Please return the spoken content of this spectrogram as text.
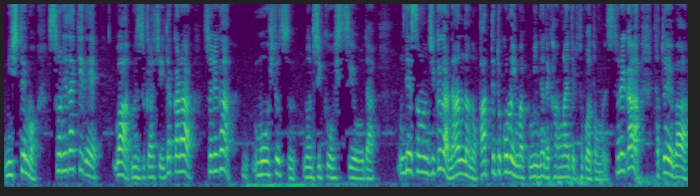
にしても、それだけでは難しい。だから、それがもう一つの軸を必要だ。で、その軸が何なのかってところを今みんなで考えてるところだと思うんです。それが、例えば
